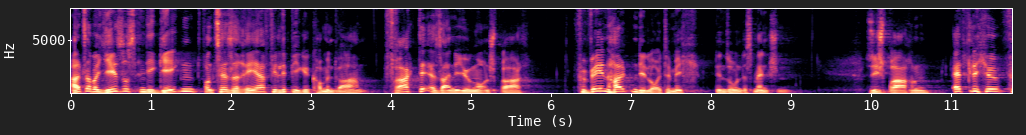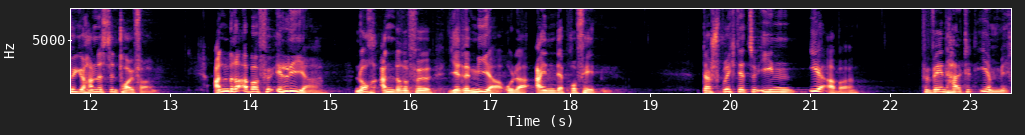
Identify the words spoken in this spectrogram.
Als aber Jesus in die Gegend von Caesarea Philippi gekommen war, fragte er seine Jünger und sprach, für wen halten die Leute mich, den Sohn des Menschen? Sie sprachen, etliche für Johannes den Täufer, andere aber für Elia, noch andere für Jeremia oder einen der Propheten. Da spricht er zu ihnen, ihr aber, für wen haltet ihr mich?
